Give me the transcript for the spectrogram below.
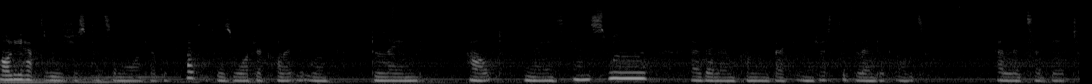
all you have to do is just add some water. Because it is watercolor, it will blend out nice and smooth. And then I'm coming back in just to blend it out a little bit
